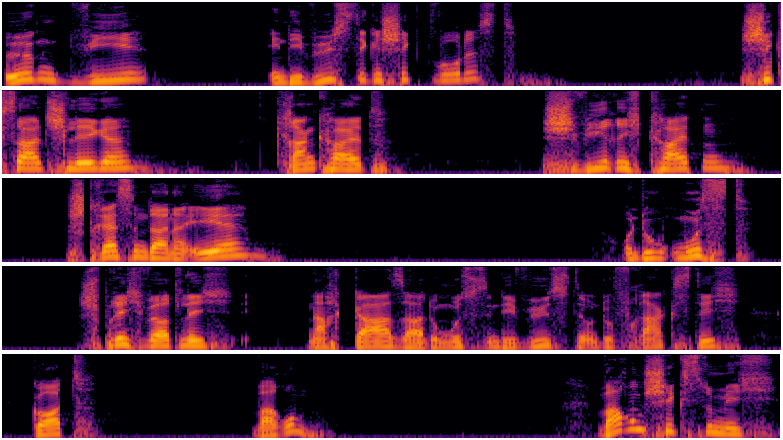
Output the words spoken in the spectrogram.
irgendwie in die Wüste geschickt wurdest? Schicksalsschläge, Krankheit, Schwierigkeiten, Stress in deiner Ehe. Und du musst sprichwörtlich nach Gaza, du musst in die Wüste und du fragst dich, Gott, warum? Warum schickst du mich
